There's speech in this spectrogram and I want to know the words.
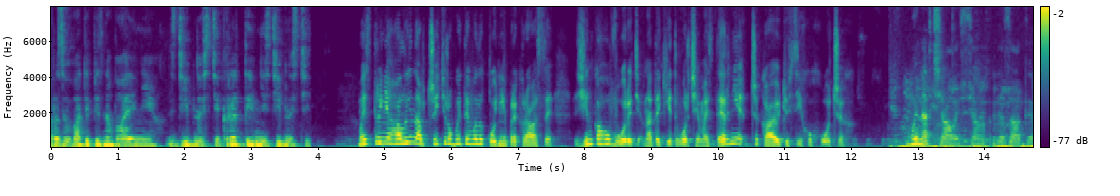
розвивати пізнавальні здібності, креативні здібності. Майстриня Галина вчить робити великодні прикраси. Жінка говорить, на такі творчі майстерні чекають усіх охочих. Ми навчалися в'язати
